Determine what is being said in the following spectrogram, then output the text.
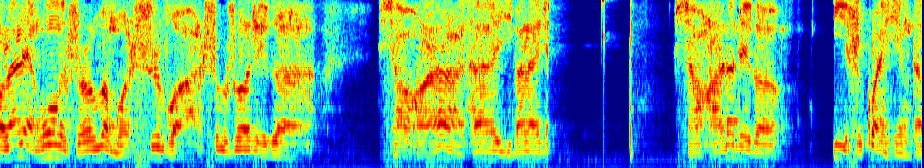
后来练功的时候问过师傅啊，师傅说这个小孩啊，他一般来讲，小孩的这个意识惯性，他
